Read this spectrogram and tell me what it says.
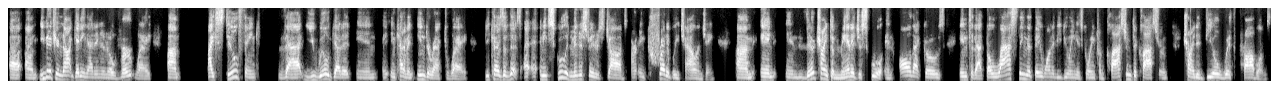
Uh, um, even if you're not getting that in an overt way, um, I still think that you will get it in in kind of an indirect way because of this. I, I mean, school administrators' jobs are incredibly challenging, um, and and they're trying to manage a school, and all that goes into that. The last thing that they want to be doing is going from classroom to classroom trying to deal with problems.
